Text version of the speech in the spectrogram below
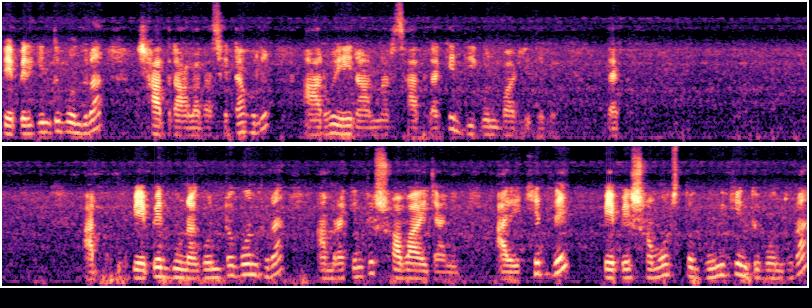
পেঁপের কিন্তু বন্ধুরা স্বাদটা আলাদা, সেটা হলে আরও এই রান্নার স্বাদটাকে দ্বিগুণ বাড়িয়ে দেবে। দেখো। আর পেঁপের গুণাগুণ তো বন্ধুরা আমরা কিন্তু সবাই জানি। আর এক্ষেত্রে পেঁপের সমস্ত গুণ কিন্তু বন্ধুরা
